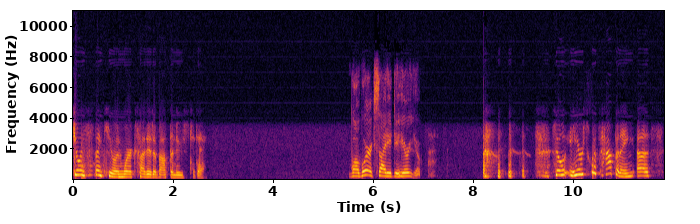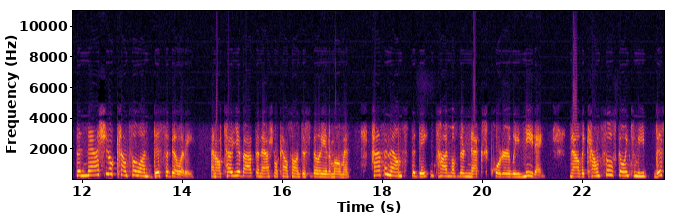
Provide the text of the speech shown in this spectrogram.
Joyce, thank you, and we're excited about the news today. Well, we're excited to hear you. So here's what's happening. Uh, the National Council on Disability, and I'll tell you about the National Council on Disability in a moment, has announced the date and time of their next quarterly meeting. Now, the council is going to meet this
